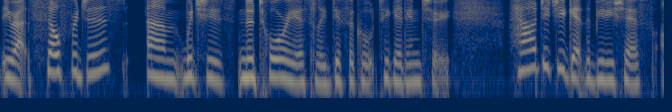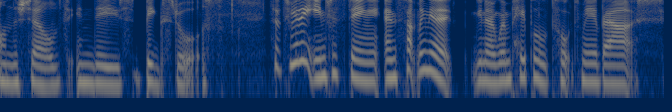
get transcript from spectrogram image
you're at Selfridges, um, which is notoriously difficult to get into. How did you get the Beauty Chef on the shelves in these big stores? So it's really interesting and something that, you know, when people talk to me about,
